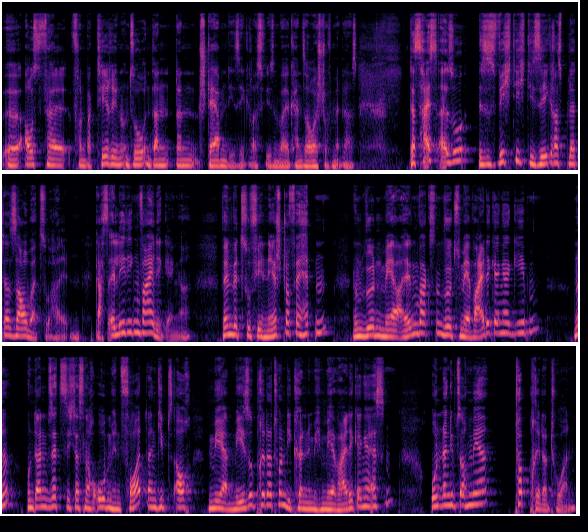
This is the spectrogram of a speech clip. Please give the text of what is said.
äh, Ausfall von Bakterien und so und dann, dann sterben die Seegraswiesen, weil kein Sauerstoff mehr da ist. Das heißt also, es ist wichtig, die Seegrasblätter sauber zu halten. Das erledigen Weidegänger. Wenn wir zu viel Nährstoffe hätten, dann würden mehr Algen wachsen, würde es mehr Weidegänger geben Ne? Und dann setzt sich das nach oben hin fort. Dann gibt's auch mehr Mesoprädatoren, die können nämlich mehr Weidegänger essen. Und dann gibt's auch mehr Top-Prädatoren.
